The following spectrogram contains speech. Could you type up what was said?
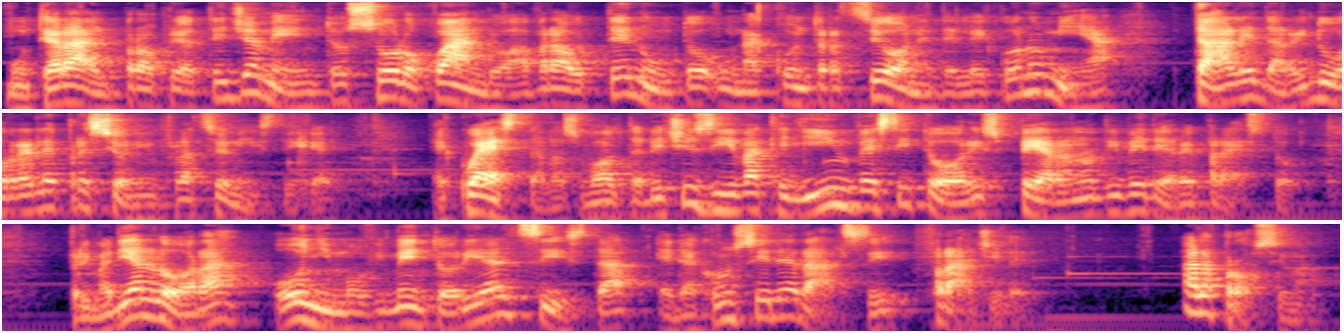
Muterà il proprio atteggiamento solo quando avrà ottenuto una contrazione dell'economia tale da ridurre le pressioni inflazionistiche. È questa la svolta decisiva che gli investitori sperano di vedere presto. Prima di allora ogni movimento rialzista è da considerarsi fragile. Alla prossima!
